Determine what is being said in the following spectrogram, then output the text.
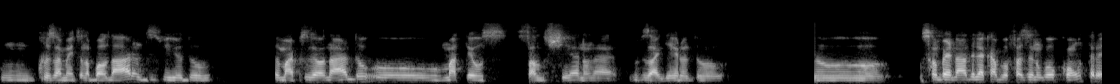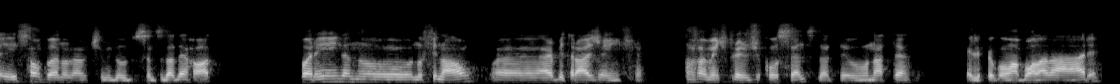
um cruzamento na bola da área, um desvio do, do Marcos Leonardo, o Matheus Salustiano, né, o zagueiro do, do São Bernardo, ele acabou fazendo gol contra e salvando né, o time do, do, Santos da derrota. Porém, ainda no, no final, eh, a arbitragem novamente prejudicou o Santos, né, o Natan ele pegou uma bola na área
